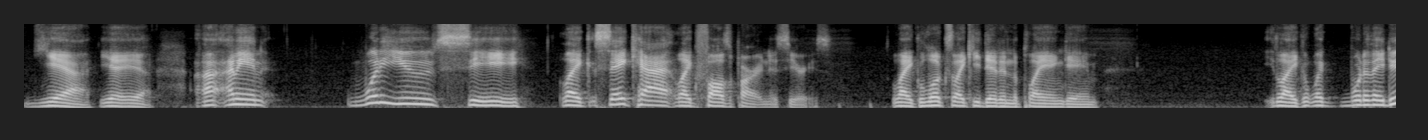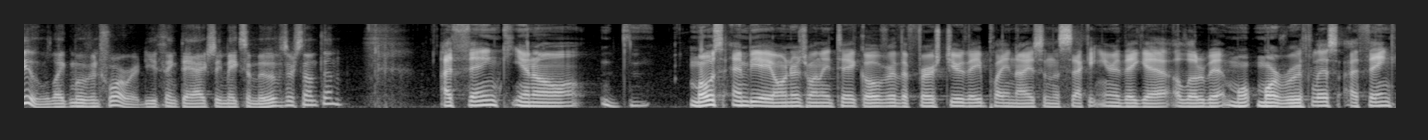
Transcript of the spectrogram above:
Yeah, yeah, yeah. Uh, I mean, what do you see? Like, say, KAT like falls apart in this series, like looks like he did in the play-in game. Like, like, what do they do? Like moving forward, do you think they actually make some moves or something? I think, you know, most NBA owners, when they take over, the first year they play nice, and the second year they get a little bit more, more ruthless. I think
